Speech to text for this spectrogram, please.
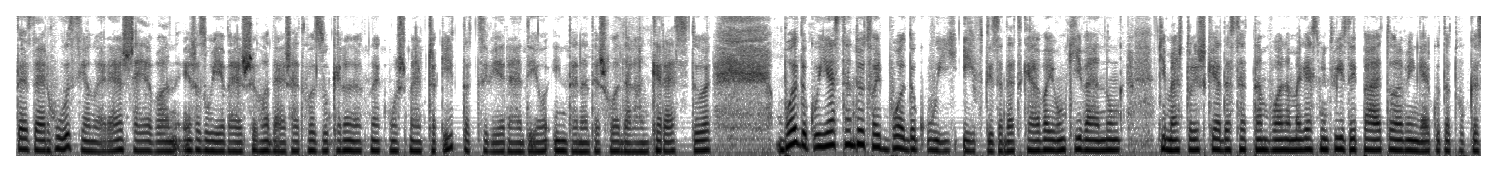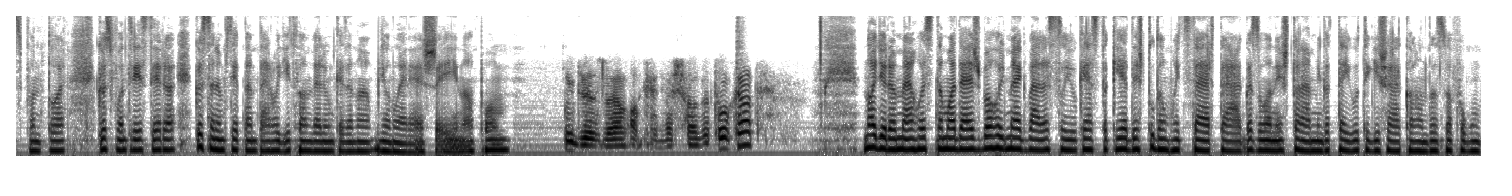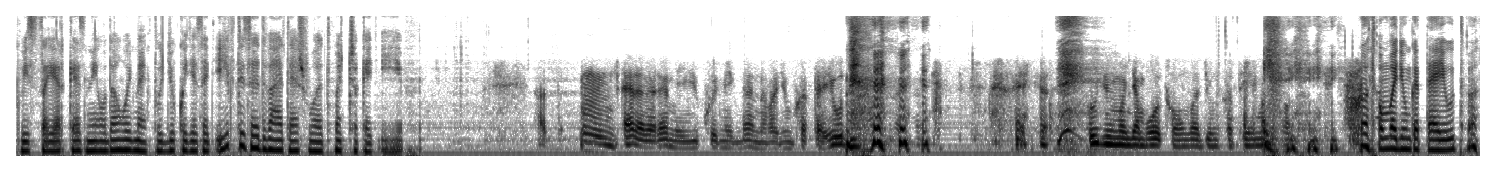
2020. január 1 van, és az új év első adását hozzuk el önöknek most már csak itt, a Civil Rádió internetes oldalán keresztül. Boldog új esztendőt, vagy boldog új évtizedet kell vajon kívánnunk? Ki is kérdezhettem volna meg ezt, mint Vízi Páltól, a Winger Kutató Központtól, központ részéről. Köszönöm szépen, Pár, hogy itt van velünk ezen a január 1 napon. Üdvözlöm a kedves hallgatókat! Nagy örömmel hoztam adásba, hogy megválaszoljuk ezt a kérdést. Tudom, hogy szerte ágazóan, és talán még a tejútig is elkalandozva fogunk visszaérkezni oda, hogy megtudjuk, hogy ez egy évtizedváltás volt, vagy csak egy év. Hát mm, eleve reméljük, hogy még benne vagyunk a tejút. Úgy mondjam, otthon vagyunk a témában. otthon vagyunk a tejúton.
